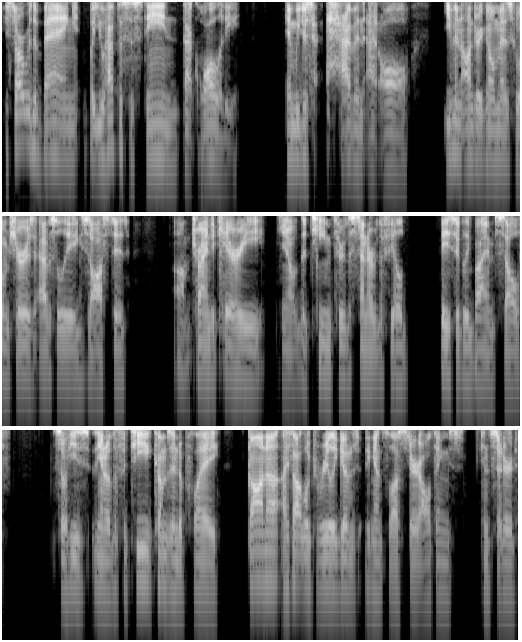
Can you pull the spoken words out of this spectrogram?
You start with a bang, but you have to sustain that quality. And we just haven't at all. Even Andre Gomes, who I'm sure is absolutely exhausted, um, trying to carry, you know, the team through the center of the field basically by himself. So he's, you know, the fatigue comes into play. Gana I thought looked really good against Leicester, all things considered.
